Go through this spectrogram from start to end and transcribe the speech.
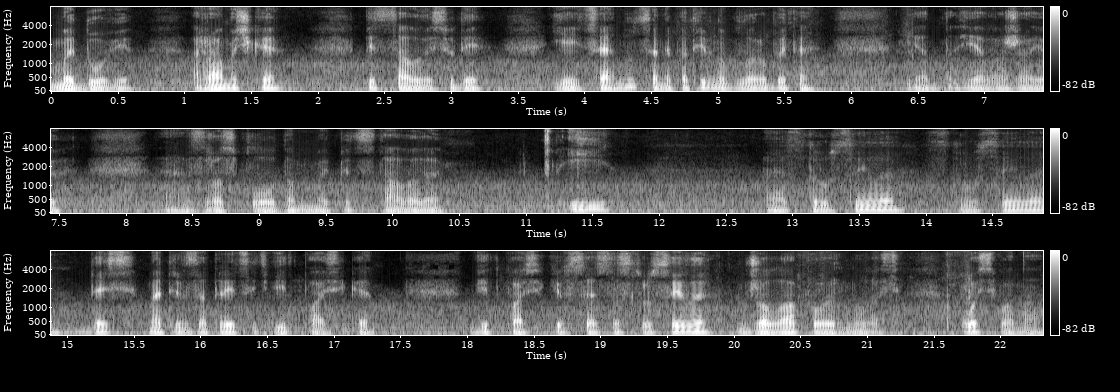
медові рамочки, підставили сюди яйце. Ну, це не потрібно було робити. Я, я вважаю, е, з розплодом ми підставили. І е, струсили, струсили десь метрів за 30 від пасіки. Від пасіки все це струсили, бджола повернулася. Ось вона.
